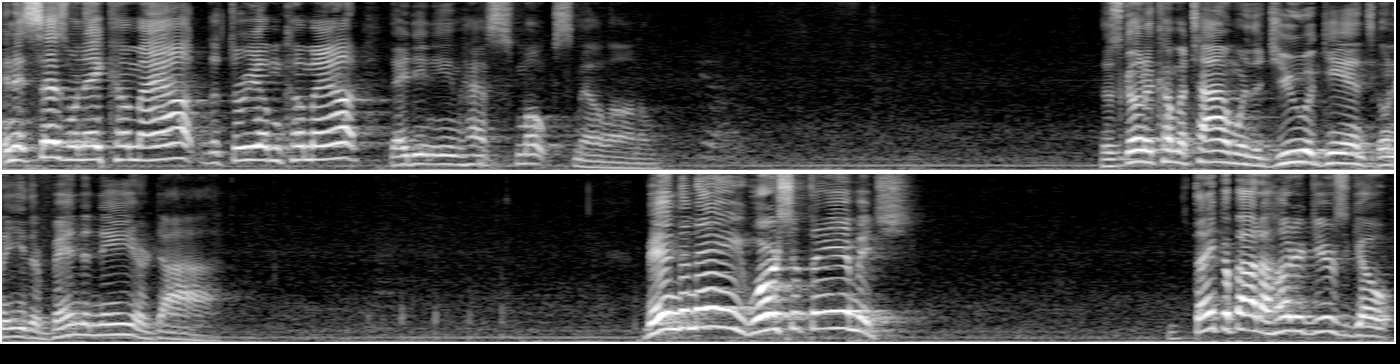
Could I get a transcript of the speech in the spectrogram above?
And it says when they come out, the three of them come out, they didn't even have smoke smell on them. There's going to come a time where the Jew again is going to either bend a knee or die. Bend the knee, worship the image. Think about 100 years ago.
